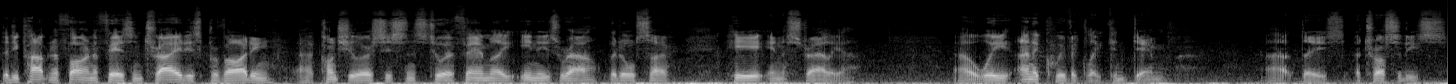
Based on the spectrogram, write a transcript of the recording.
The Department of Foreign Affairs and Trade is providing uh, consular assistance to her family in Israel, but also here in Australia. Uh, we unequivocally condemn uh, these atrocities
